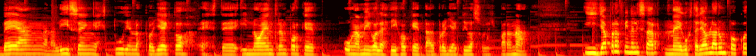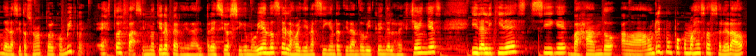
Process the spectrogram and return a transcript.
Vean, analicen, estudien los proyectos este, y no entren porque un amigo les dijo que tal proyecto iba a subir para nada. Y ya para finalizar, me gustaría hablar un poco de la situación actual con Bitcoin. Esto es fácil, no tiene pérdida, el precio sigue moviéndose, las ballenas siguen retirando Bitcoin de los exchanges y la liquidez sigue bajando a un ritmo un poco más desacelerado,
